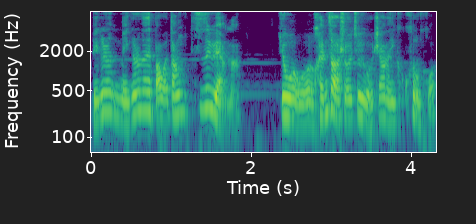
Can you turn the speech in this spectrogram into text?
每个人每个人都在把我当资源嘛，就我我很早时候就有这样的一个困惑。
